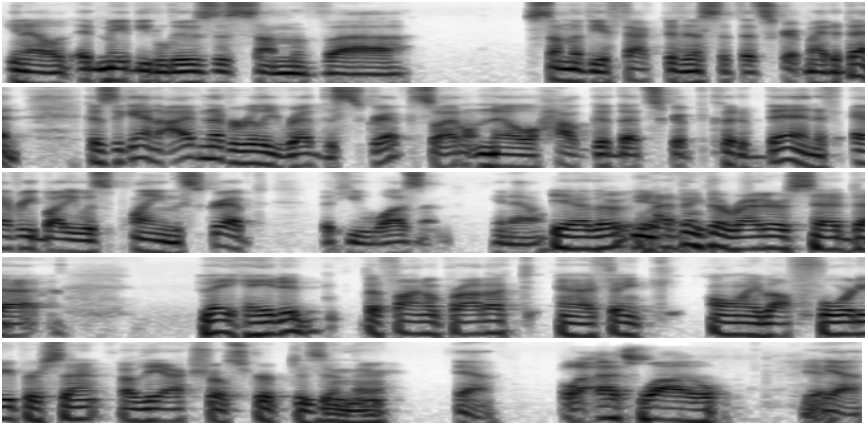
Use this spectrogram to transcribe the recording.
you know, it maybe loses some of uh, some of the effectiveness that that script might have been. Because again, I've never really read the script, so I don't know how good that script could have been if everybody was playing the script, but he wasn't. You know, Yeah, the, Yeah. I think the writer said that they hated the final product, and I think only about forty percent of the actual script is in there. Yeah. Well, that's wild. Yeah. yeah.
